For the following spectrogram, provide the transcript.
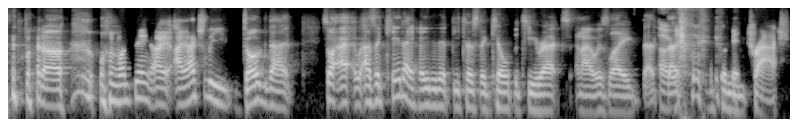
but uh, one thing I, I actually dug that. So I, as a kid, I hated it because they killed the T Rex, and I was like, that Oh, that's yeah. ultimate trash.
